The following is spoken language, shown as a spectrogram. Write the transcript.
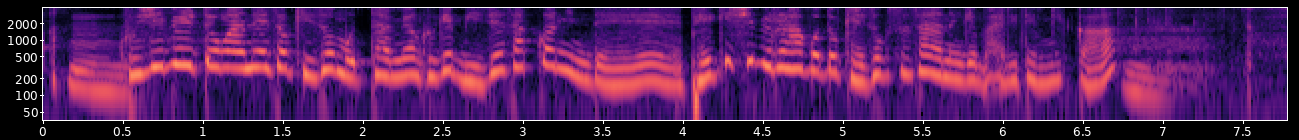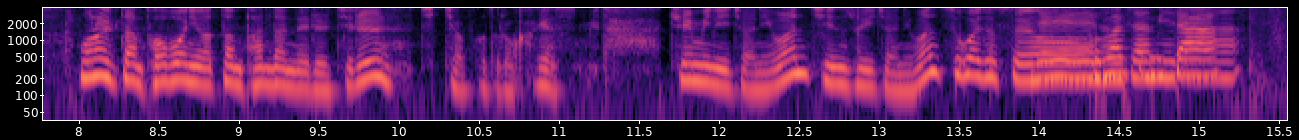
음. 90일 동안 해서 기소 못하면 그게 미제 사건인데 120일을 하고도 계속 수사하는 게 말이 됩니까? 오늘 일단 법원이 어떤 판단 내릴지를 지켜보도록 하겠습니다. 최민희 전 의원, 진수희 전 의원 수고하셨어요. 네, 고맙습니다. 감사합니다.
